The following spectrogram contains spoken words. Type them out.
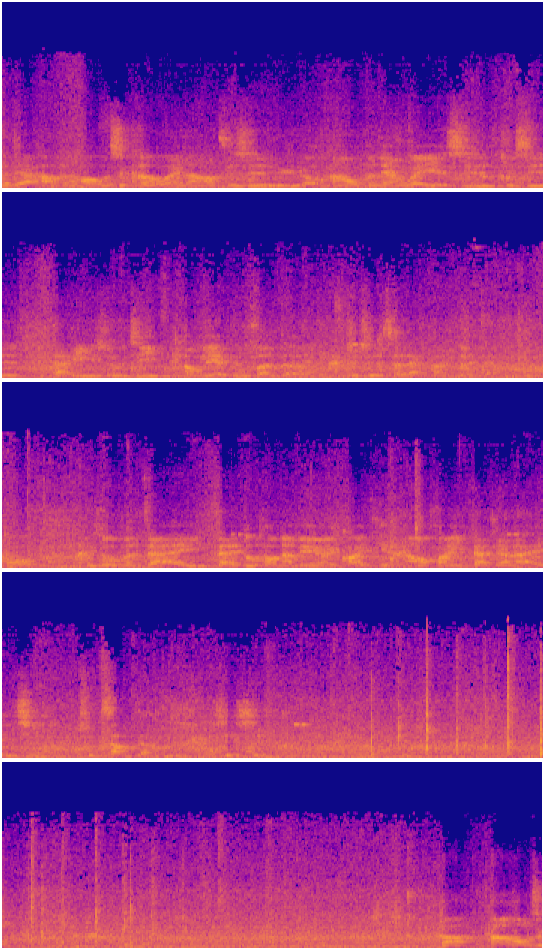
大家好，然后我是柯威，然后这是玉柔，然后我们两位也是就是大地艺术季农业部分的，就是策展团队这样，然后就是我们在在渡头那边有一块田，然后欢迎大家来一起煮上这样，谢谢。大大家好，我是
